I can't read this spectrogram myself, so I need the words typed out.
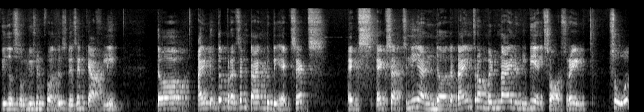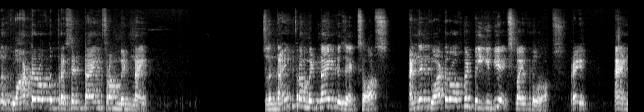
give the solution for this. Listen carefully. The I took the present time to be xx, x, x actually, and uh, the time from midnight it will be x hours, right? So the quarter of the present time from midnight. So the time from midnight is x hours, and then quarter of it will give you x by 4 hours, right? And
